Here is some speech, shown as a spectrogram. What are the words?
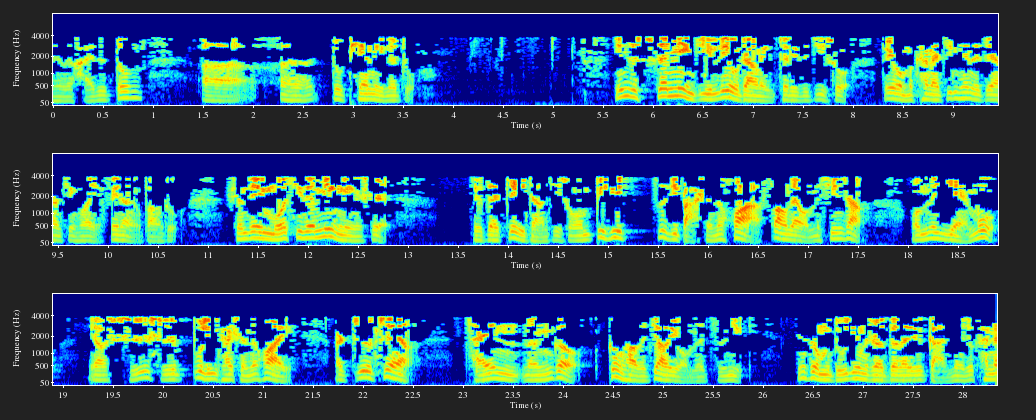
庭的孩子都呃呃都偏离了主。因此，《生命记》六章里这里的记述，对于我们看待今天的这样情况也非常有帮助。神对摩西的命令是，就在这一章记述，我们必须自己把神的话放在我们的心上，我们的眼目。要时时不离开神的话语，而只有这样，才能够更好的教育我们的子女，因此，我们读经的时候得到一个感动，就看这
